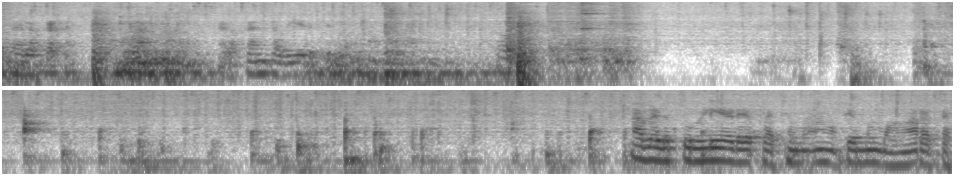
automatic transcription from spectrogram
ഒന്ന് ഇളക്കട്ടെ. ഇളക്കാൻ കവിയെടുത്തില്ല ആ വെളുത്തുള്ളിയുടെ ഒക്കെ ഒന്ന് മാറട്ടെ.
